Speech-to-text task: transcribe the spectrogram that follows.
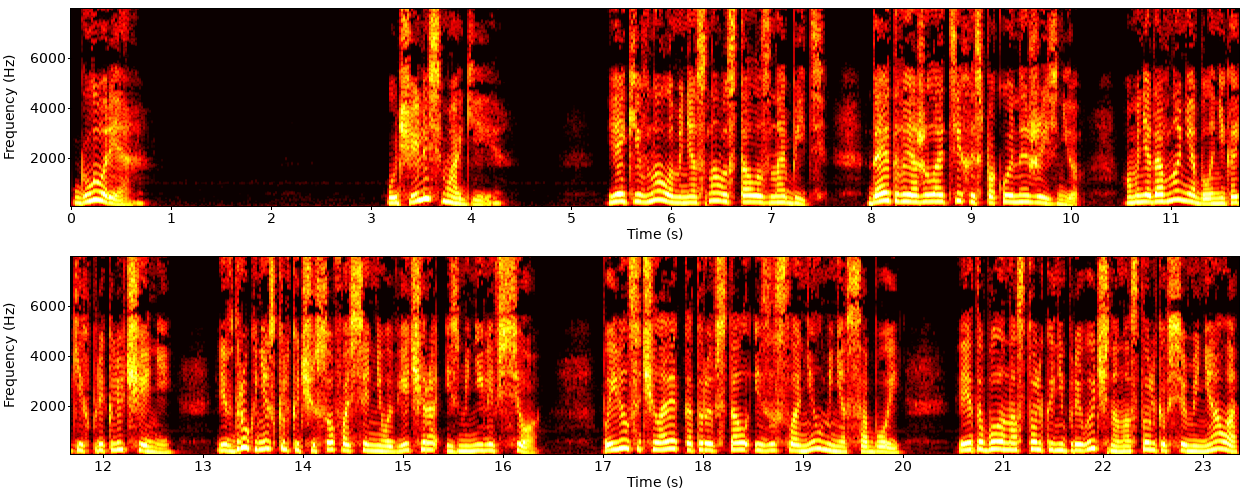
Глория. Учились магии? Я кивнула, меня снова стало знобить. До этого я жила тихой, спокойной жизнью. У меня давно не было никаких приключений. И вдруг несколько часов осеннего вечера изменили все. Появился человек, который встал и заслонил меня с собой. И это было настолько непривычно, настолько все меняло,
